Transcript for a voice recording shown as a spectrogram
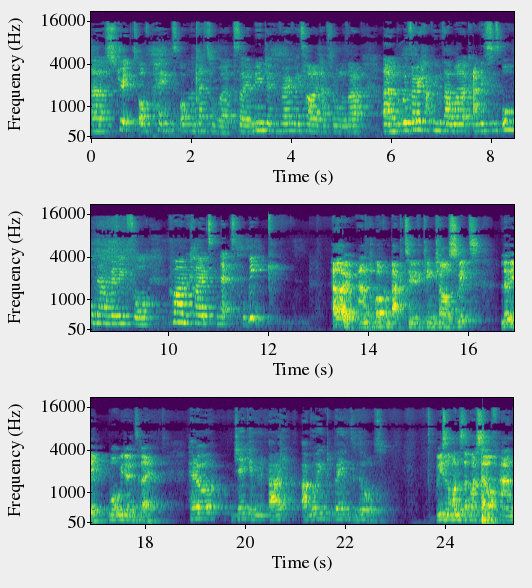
uh, stripped of paint on the metalwork. So me and Jake are very, very tired after all of that. Um, but we're very happy with our work and this is all now ready for primer coat next week. Hello and welcome back to the King Charles Suite. Louis, what are we doing today? Hello, Jake and I are going to paint the doors. These are the ones that myself and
